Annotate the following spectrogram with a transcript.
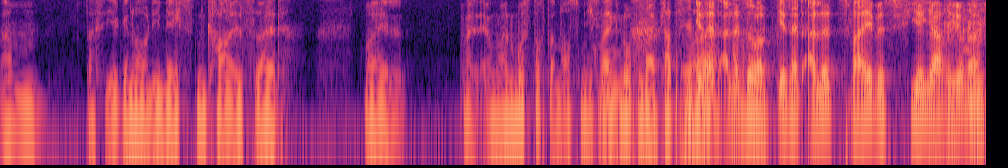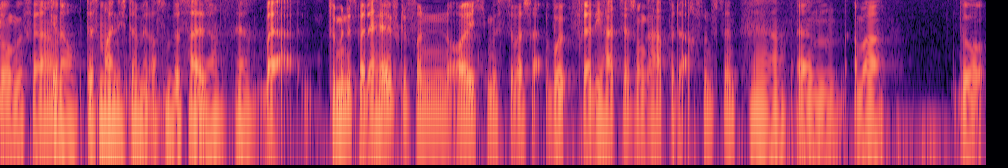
ähm, dass ihr genau die nächsten Karls seid. Weil, weil irgendwann muss doch dann auch so ein Ich bisschen mein, der Knoten mal platzen. Ja. Ihr, seid alle, also, zwei, ihr seid alle zwei bis vier Jahre jünger, so ungefähr. Genau, das meine ich damit auch so ein Das bisschen. heißt, ja, ja. Bei, zumindest bei der Hälfte von euch müsste wahrscheinlich, obwohl Freddy hat es ja schon gehabt mit der 815, Ja. ähm, aber so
